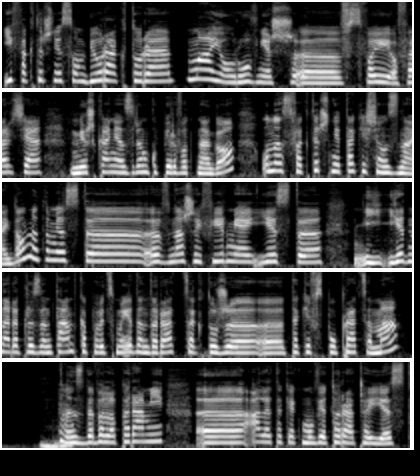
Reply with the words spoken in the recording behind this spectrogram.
I faktycznie są biura, które mają również w swojej ofercie mieszkania z rynku pierwotnego. U nas faktycznie takie się znajdą, natomiast w naszej firmie jest jedna reprezentantka, powiedzmy jeden doradca, który takie współpracę ma mhm. z deweloperami, ale tak jak mówię, to raczej jest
